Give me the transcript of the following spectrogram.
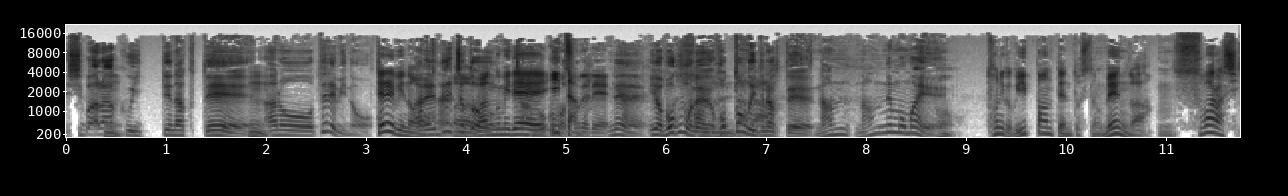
しばらく行ってなくて、うん。あの、テレビの、テレビの、あれでちょっとうん番組で行ったんだ。ね、いや、僕もね、はいほとんど行ってなくて、何、何年も前、うん。とにかく一般店としての麺がうん。素晴らしい。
